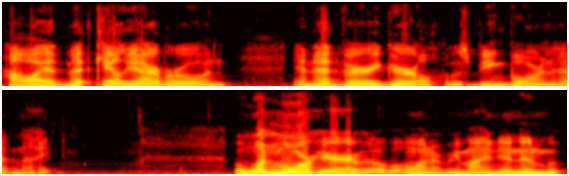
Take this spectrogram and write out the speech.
how I had met Cale Yarborough and, and that very girl was being born that night. One more here I want to remind you, and then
